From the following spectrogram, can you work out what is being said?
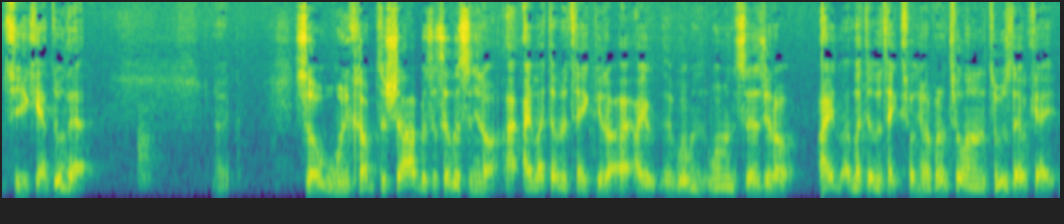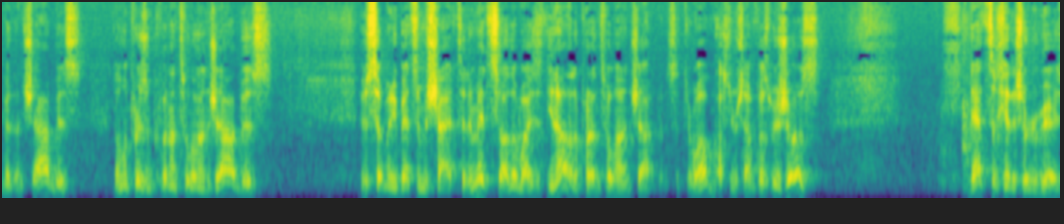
So you can't do that. Right? So when you come to Shabbos, I say, listen, you know, I, I like to undertake, you know, I, woman, woman says, you know, I, like to undertake tefillin. You want to put on tefillin on a Tuesday, okay, but on Shabbos, the only person who can put on tefillin on Shabbos is somebody who bets him a to the mitzvah. Otherwise, you're not allowed to put on tefillin on Shabbos. Well, Masrim Sham Kos Rishos. That's the chiddush of Rebbe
